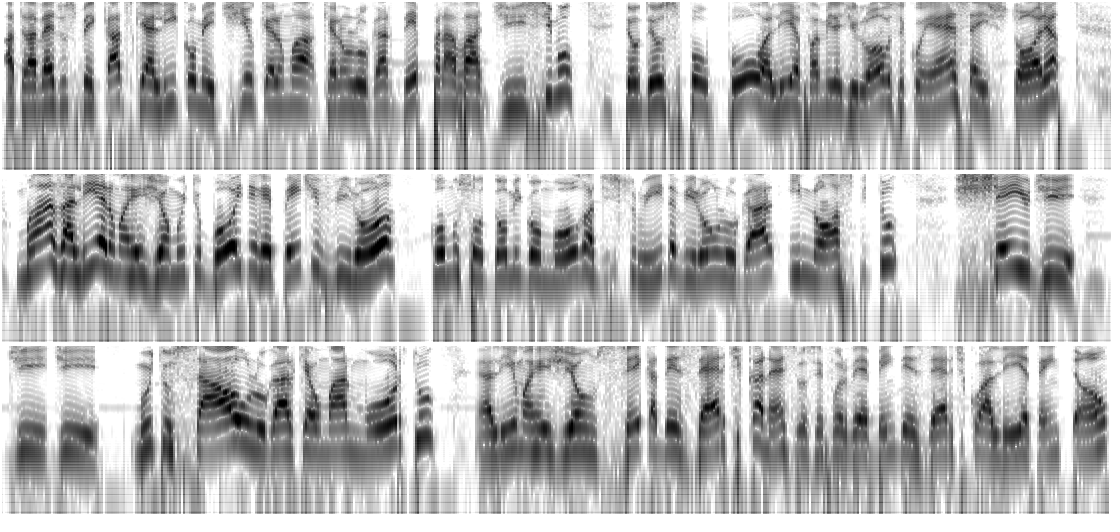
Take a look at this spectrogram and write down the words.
através dos pecados que ali cometiam, que era, uma, que era um lugar depravadíssimo. Então Deus poupou ali a família de Ló, você conhece a história. Mas ali era uma região muito boa e de repente virou como Sodoma e Gomorra destruída, virou um lugar inóspito, cheio de, de, de muito sal, um lugar que é o Mar Morto, ali uma região seca, desértica, né? Se você for ver, é bem desértico ali até então.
